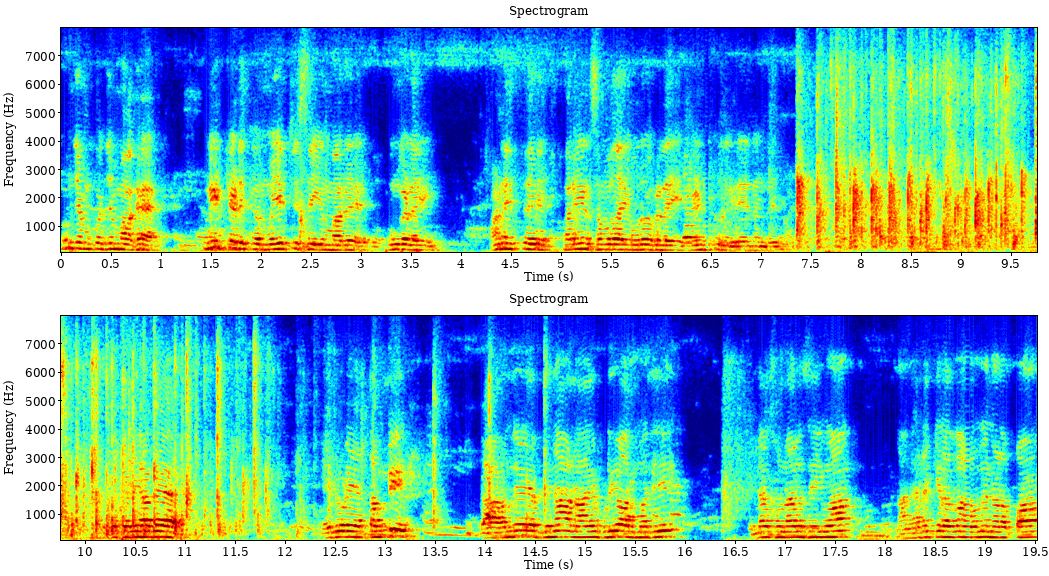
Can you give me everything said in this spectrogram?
கொஞ்சம் கொஞ்சமாக மீட்டெடுக்க முயற்சி செய்யுமாறு உங்களை அனைத்து பறையர் சமுதாய உறவுகளை வேண்டிக் கொள்கிறேன் நன்றி. என்னுடைய தம்பி நான் வந்து எப்படின்னா நான் எப்படியோ அது மாதிரி என்ன சொன்னாலும் செய்வான். நான் நினைக்கிறதான் வந்து நினைப்பான்.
